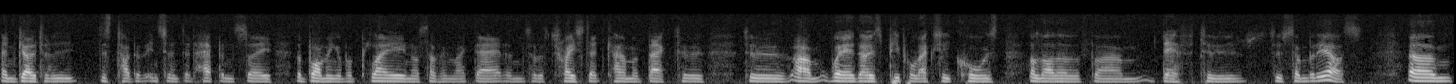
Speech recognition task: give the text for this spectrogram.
and go to the, this type of incident that happened, say the bombing of a plane or something like that, and sort of trace that karma back to to um, where those people actually caused a lot of um, death to to somebody else. Um,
